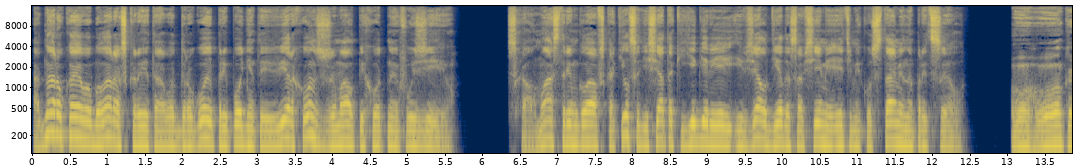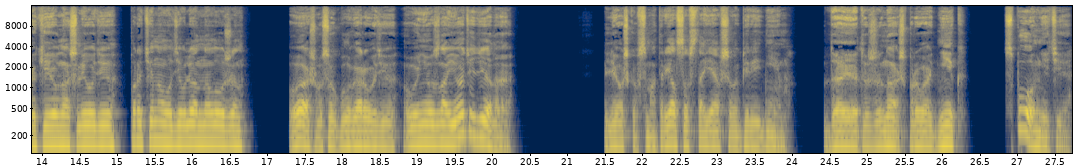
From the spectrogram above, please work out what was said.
Одна рука его была раскрыта, а вот другой, приподнятый вверх, он сжимал пехотную фузею. С холма стремглав скатился десяток егерей и взял деда со всеми этими кустами на прицел. «Ого, какие у нас люди!» — протянул удивленно Лужин. «Ваш высокоблагородие, вы не узнаете деда?» Лёшка всмотрелся в стоявшего перед ним. «Да это же наш проводник. Вспомните,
